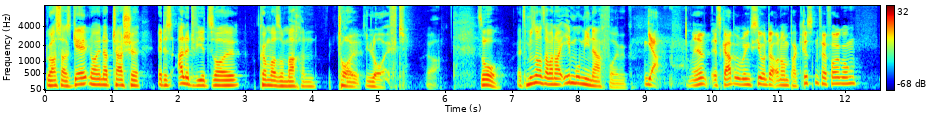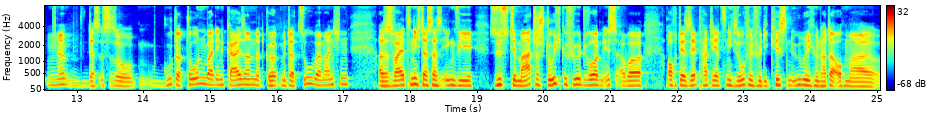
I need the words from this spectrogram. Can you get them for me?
Du hast das Geld noch in der Tasche. Es ist alles, wie es soll. Können wir so machen. Toll. Läuft. Ja. So, jetzt müssen wir uns aber noch eben um die Nachfolge. Ja, ne, es gab übrigens hier und da auch noch ein paar Christenverfolgungen. Ne, das ist so guter Ton bei den Kaisern, das gehört mit dazu bei manchen. Also es war jetzt nicht, dass das irgendwie systematisch durchgeführt worden ist, aber auch der Sepp hatte jetzt nicht so viel für die Christen übrig und hatte auch mal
